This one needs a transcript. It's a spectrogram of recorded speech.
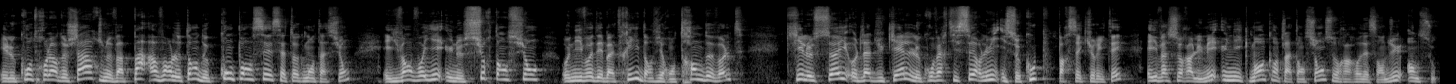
et le contrôleur de charge ne va pas avoir le temps de compenser cette augmentation et il va envoyer une surtension au niveau des batteries d'environ 32 volts qui est le seuil au-delà duquel le convertisseur lui il se coupe par sécurité et il va se rallumer uniquement quand la tension sera redescendue en dessous.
